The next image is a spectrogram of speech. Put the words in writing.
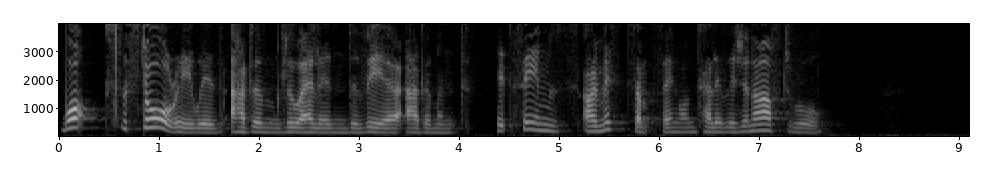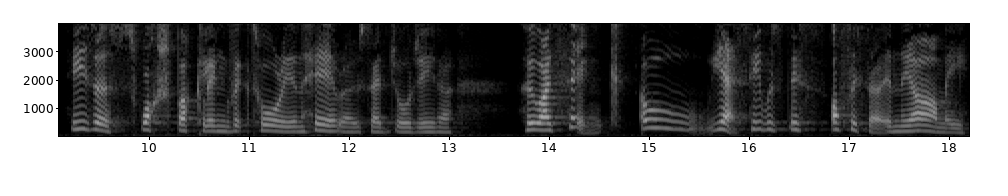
What's the story with Adam Llewellyn de Vere Adamant? It seems I missed something on television after all. He's a swashbuckling Victorian hero, said Georgina, who I think, oh, yes, he was this officer in the army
